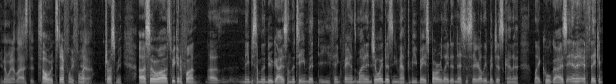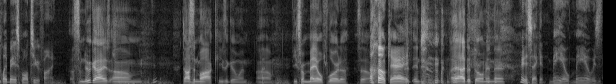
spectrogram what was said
You know, when it lasted. So, Oh, it's definitely fun. Yeah. Trust me. Uh, so uh, speaking of fun, uh, maybe some of the new guys on the team that you think fans might enjoy doesn't even have to be baseball related necessarily, but just kind of like cool guys. And if they can play baseball too, fine. some new guys. Um, Dawson Mock, he's a good one. Um, he's from Mayo, Florida. So Okay. I had to throw him in there. Wait a second. Mayo, Mayo is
